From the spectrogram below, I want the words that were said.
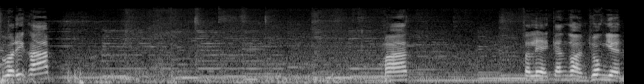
สวัสดีครับ มาเลดกันก่อนช่วงเย็น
